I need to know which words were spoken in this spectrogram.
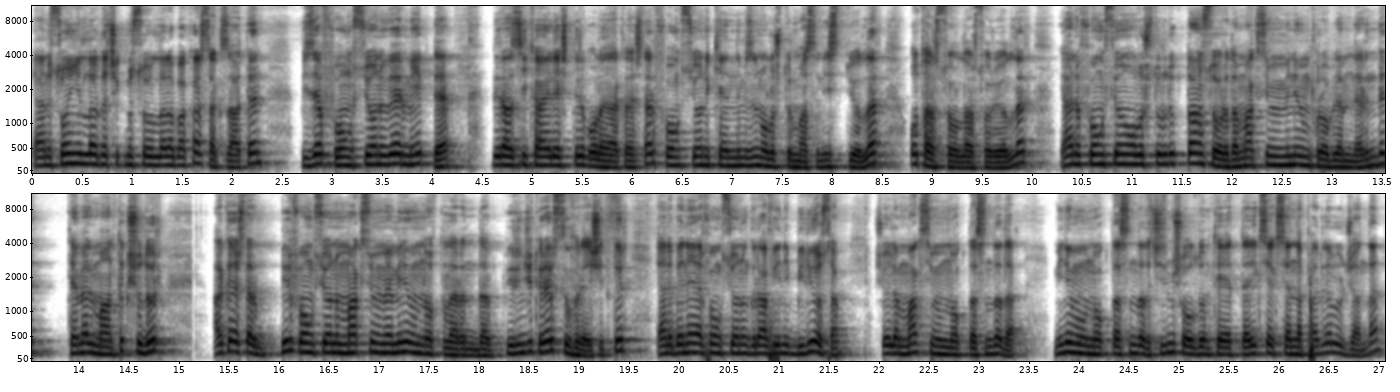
Yani son yıllarda çıkmış sorulara bakarsak zaten bize fonksiyonu vermeyip de biraz hikayeleştirip olay arkadaşlar fonksiyonu kendimizin oluşturmasını istiyorlar. O tarz sorular soruyorlar. Yani fonksiyonu oluşturduktan sonra da maksimum minimum problemlerinde temel mantık şudur. Arkadaşlar bir fonksiyonun maksimum ve minimum noktalarında birinci türev sıfıra eşittir. Yani ben eğer fonksiyonun grafiğini biliyorsam şöyle maksimum noktasında da minimum noktasında da çizmiş olduğum teğetler x eksenine paralel olacağından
